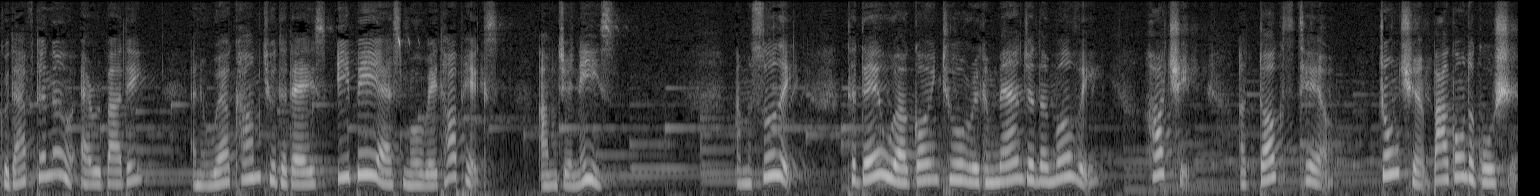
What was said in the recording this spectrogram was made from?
Good afternoon, everybody, and welcome to today's EBS movie topics. I'm Janice. I'm Suzy. Today we are going to recommend the movie Hachi, A Dog's Tale 忠犬八公的故事。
